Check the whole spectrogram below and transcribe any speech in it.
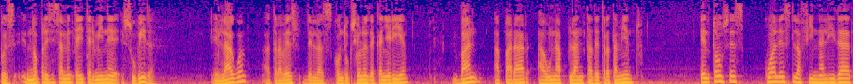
pues no precisamente ahí termine su vida. El agua, a través de las conducciones de cañería, van a parar a una planta de tratamiento. Entonces, ¿cuál es la finalidad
